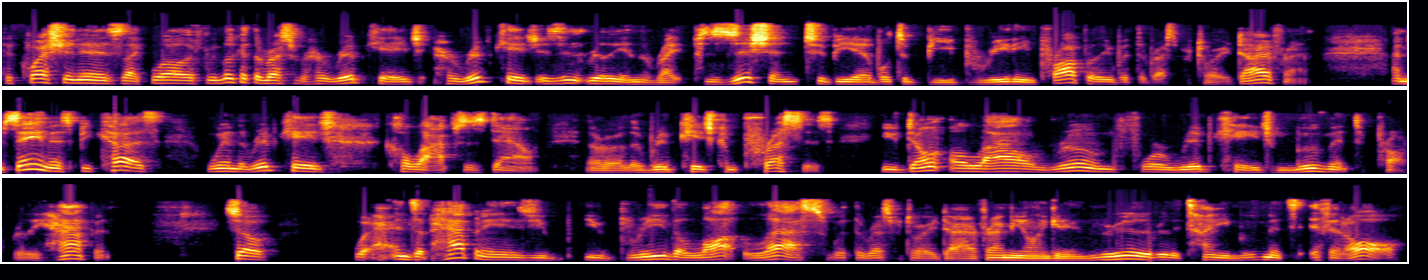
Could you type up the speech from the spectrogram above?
the question is like, well, if we look at the rest of her rib cage, her rib cage isn't really in the right position to be able to be breathing properly with the respiratory diaphragm. I'm saying this because when the rib cage collapses down or the rib cage compresses, you don't allow room for rib cage movement to properly happen. So what ends up happening is you you breathe a lot less with the respiratory diaphragm. You're only getting really really tiny movements, if at all.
